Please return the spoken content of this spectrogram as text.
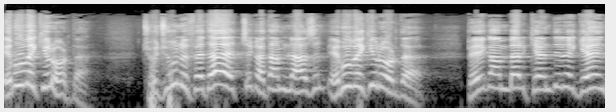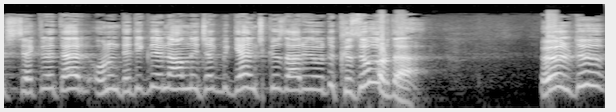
Ebu Bekir orada. Çocuğunu feda edecek adam lazım. Ebu Bekir orada. Peygamber kendine genç, sekreter, onun dediklerini anlayacak bir genç kız arıyordu. Kızı orada. Öldü,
